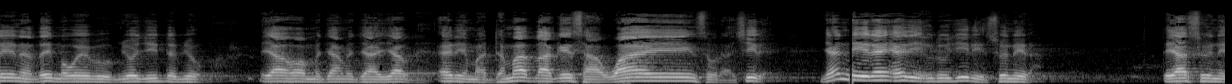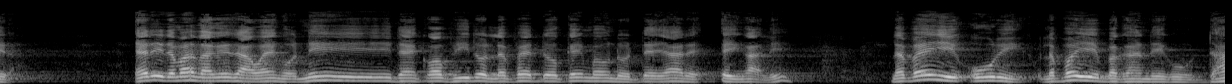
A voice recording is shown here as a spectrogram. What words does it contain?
လေးနဲ့သိမဝဲဘူးမြို့ကြီးတစ်မြို့တရားဟောမကြမကြရောက်တယ်အဲ့ဒီမှာဓမ္မတာကိစ္စဝိုင်းဆိုတာရှိတယ်ညနေတိုင်းအဲ့ဒီဥလူကြီးတွေဆွေးနေတာတရားဆွေးနေတာ အဲ့ဒီဓမ္မသာကိစ္စဝိုင်းကိုနေတဲ့ကော်ဖီတို့လက်ဖက်တို့ကိမ့်မုံတို့တည်ရတဲ့အိမ်ကလေလက်ပဲရည်အိုးတွေလက်ပဲရည်ပကံတွေကိုဓာ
